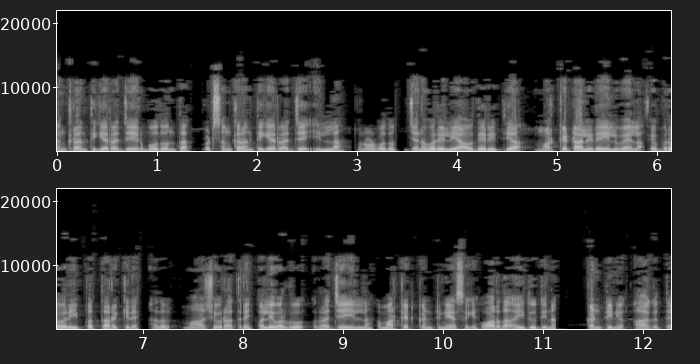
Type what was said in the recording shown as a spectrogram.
ಸಂಕ್ರಾಂತಿಗೆ ರಜೆ ಇರಬಹುದು ಅಂತ ಬಟ್ ಸಂಕ್ರಾಂತಿಗೆ ರಜೆ ಇಲ್ಲ ನೋಡಬಹುದು ಜನವರಿಯಲ್ಲಿ ಯಾವುದೇ ರೀತಿಯ ಮಾರ್ಕೆಟ್ ಹಾಲಿಡೇ ಇಲ್ವೇ ಇಲ್ಲ. ಫೆಬ್ರವರಿ ಇಪ್ಪತ್ತಾರಕ್ಕಿದೆ. ಅದು ಮಹಾಶಿವರಾತ್ರಿ. ಅಲ್ಲಿವರೆಗೂ ರಜೆ ಇಲ್ಲ. ಮಾರ್ಕೆಟ್ ಕಂಟಿನ್ಯೂಸ್ ಆಗಿ ವಾರದ ಐದು ದಿನ ಕಂಟಿನ್ಯೂ ಆಗುತ್ತೆ.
